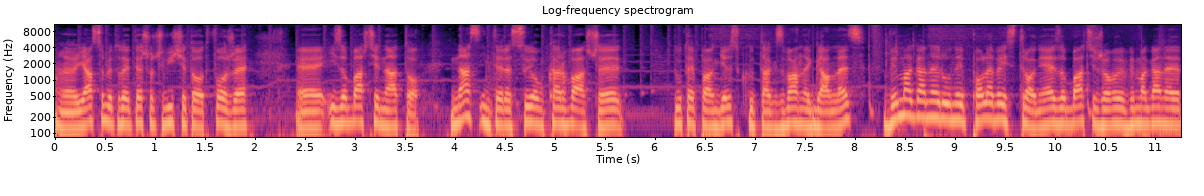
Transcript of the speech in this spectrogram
E, Ja sobie tutaj też oczywiście to otworzę e, i zobaczcie na to. Nas interesują karwasze, tutaj po angielsku tak zwane gunlets. Wymagane runy po lewej stronie. Zobaczcie, że mamy wymagane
